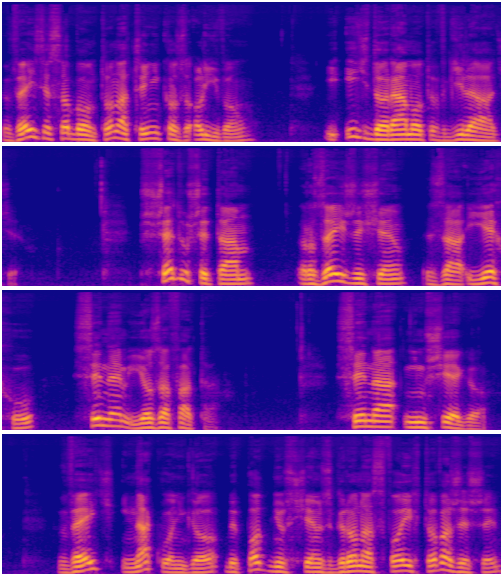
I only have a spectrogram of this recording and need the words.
weź ze sobą to naczyńko z oliwą i idź do Ramot w Gileadzie. Przyszedłszy tam, rozejrzy się za Jehu, synem Jozafata, syna Nimsziego. Wejdź i nakłoń go, by podniósł się z grona swoich towarzyszy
